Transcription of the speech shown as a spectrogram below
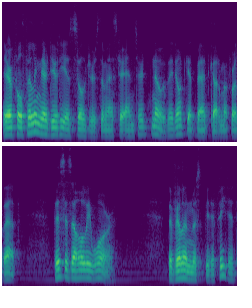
They are fulfilling their duty as soldiers, the master answered. No, they don't get bad karma for that. This is a holy war. The villain must be defeated,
